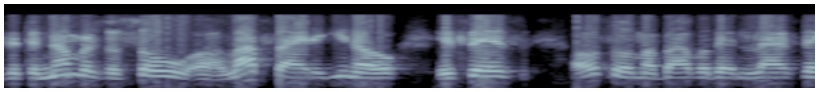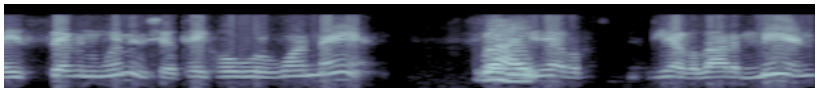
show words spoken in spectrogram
that the numbers are so uh, lopsided. You know, it says also in my Bible that in the last days seven women shall take hold of one man. So Right. you have a you have a lot of men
